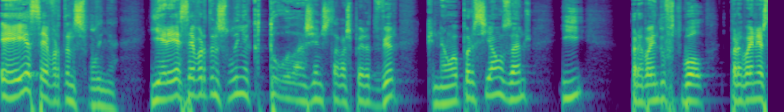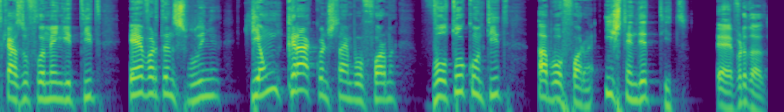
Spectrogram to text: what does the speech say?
é esse Everton Cebolinha. E era esse Everton Cebolinha que toda a gente estava à espera de ver, que não aparecia há uns anos. E, para bem do futebol, para bem neste caso do Flamengo e de Tite, Everton Cebolinha, que é um craque quando está em boa forma, voltou com Tite à boa forma. E estender de Tite. É verdade.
